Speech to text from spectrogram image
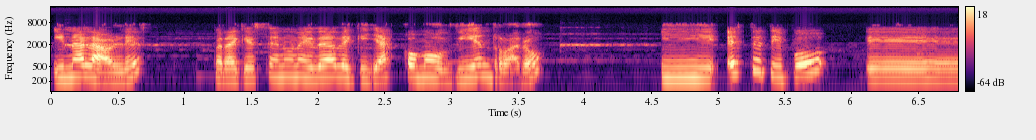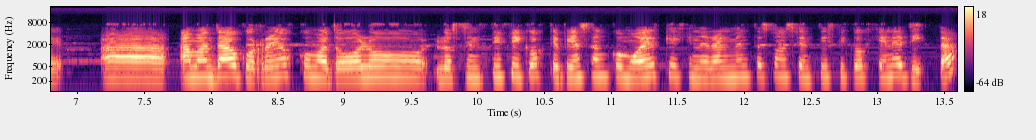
inhalables, para que se den una idea de que ya es como bien raro. Y este tipo eh, ha, mandado correos como a todos los, científicos que piensan como él, que generalmente son científicos genetistas,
